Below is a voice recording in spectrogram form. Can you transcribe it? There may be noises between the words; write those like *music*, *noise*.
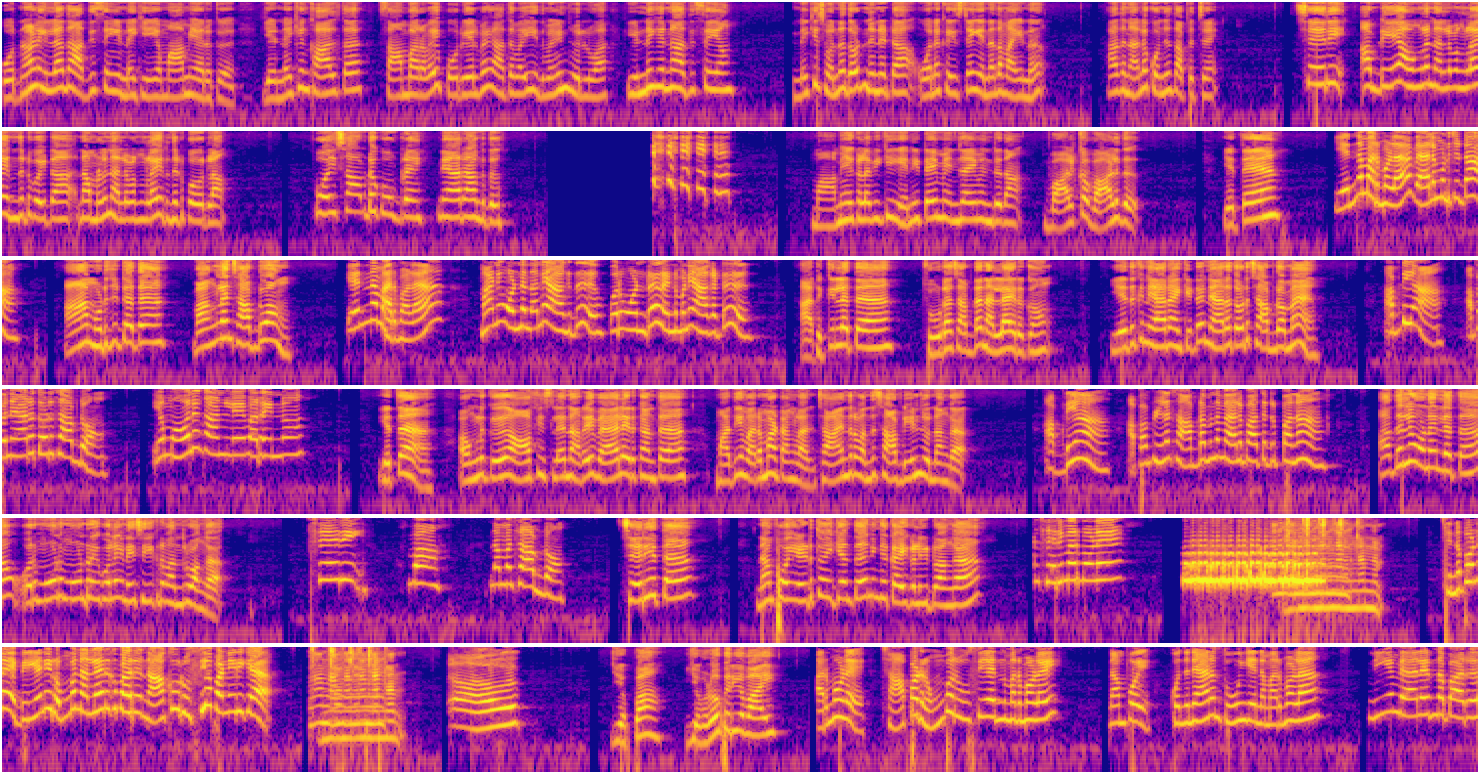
ஒரு நாள் இல்லாத அதிசயம் இன்னைக்கு என் மாமியாருக்கு. என்னைக்கும் காலத்தை சாம்பாரவை பொரியல்வை பொரியல் வை இது சொல்லுவா. இன்னைக்கு என்ன அதிசயம்? இன்னைக்கு சொன்னதோடு நின்னுட்டா. உனக்கு இஷ்டம் என்னதான் வைன்னு அதனால கொஞ்சம் தப்பிச்சேன். சரி அப்படியே அவங்களும் நல்லவங்களா இருந்துட்டு போயிட்டா. நம்மளும் நல்லவங்களா இருந்துட்டு போயிடலாம். போய் சாப்பிட கூப்பிடுறேன். நேரம் ஆகுது. மாமிய கிழவிக்கு எனி டைம் என்ஜாய்மெண்ட் தான். வாழ்க்கை வாழுது. எத்தே என்ன மர்மோள? வேலை முடிச்சிட்டா ஆ முடிஞ்சிட்டாத்த வாங்கலாம் சாப்பிடுவோம். என்ன மர்மோள? மணி ஒண்ணு தானே ஆகுது. ஒரு ஒன்றரை ரெண்டு மணி ஆகட்டு. அதுக்கு இல்லத்த சூடா சாப்பிட்டா நல்லா இருக்கும். எதுக்கு நேரம் ஆக்கிட்டு நேரத்தோட சாப்பிடுவோமே? அப்படியா? அப்ப நேரத்தோட சாப்பிடும் என் மோன காணலே வர இன்னும்? எத்த அவங்களுக்கு ஆபீஸ்ல நிறைய வேலை இருக்காந்த மதியம் வரமாட்டாங்களாம் சாயந்தரம் வந்து சாப்பிடின்னு சொன்னாங்க. அப்படியா? அப்ப பிள்ளை சாப்பிடாம வேலை பார்த்துட்டு இருப்பானா? அதெல்லாம் ஒண்ணும் இல்லத்த. ஒரு மூணு மூன்றரை போல இன்னைக்கு சீக்கிரம் வந்துருவாங்க. சரி வா நம்ம சாப்பிடும் சரி அத்த. நான் போய் எடுத்து வைக்கத்த நீங்க கை கழுவிட்டு வாங்க. சரி மர்மோளே சின்ன பொண்ணே பிரியாணி ரொம்ப நல்லா இருக்கு பாரு. நாக்கு ருசியா பண்ணிருக்க. எப்பா எவ்வளவு பெரிய வாய். மர்மோளே சாப்பாடு ரொம்ப ருசியா இருந்து மர்மோளே நான் போய் கொஞ்ச நேரம் தூங்கி என்ன மர்மோள நீயும் வேலை இருந்தா பாரு.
